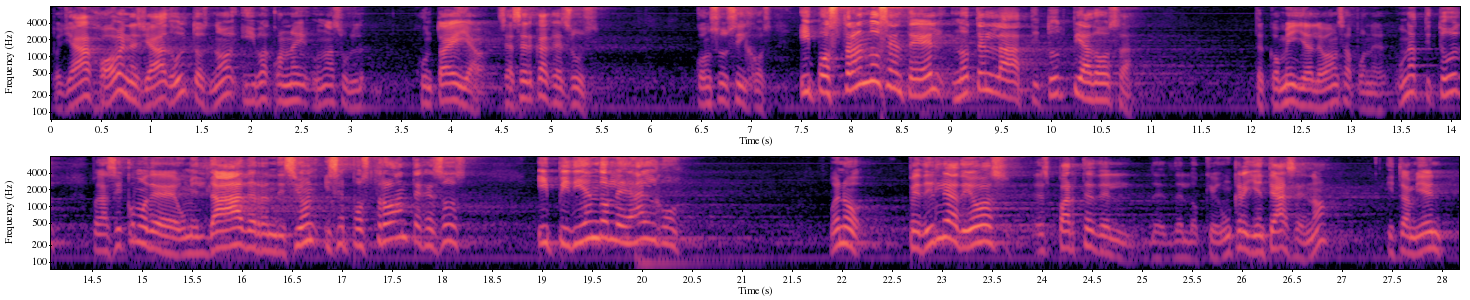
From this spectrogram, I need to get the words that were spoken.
pues ya jóvenes, ya adultos, ¿no? Iba con una, junto a ella, se acerca a Jesús con sus hijos. Y postrándose ante él, noten la actitud piadosa, entre comillas, le vamos a poner, una actitud pues así como de humildad, de rendición, y se postró ante Jesús y pidiéndole algo. Bueno, pedirle a Dios es parte de, de lo que un creyente hace, ¿no? Y también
